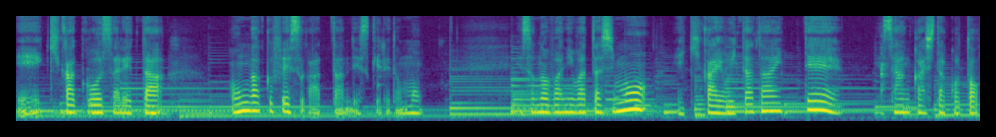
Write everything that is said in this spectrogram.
えー、企画をされた音楽フェスがあったんですけれどもその場に私も機会をいただいて参加したこと、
